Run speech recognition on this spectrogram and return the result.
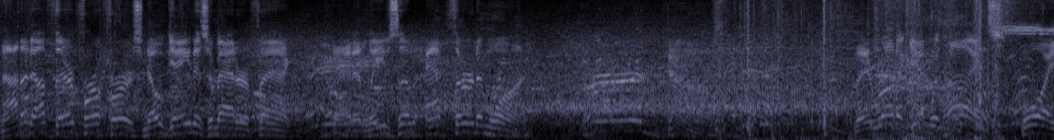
Not enough there for a first. No gain, as a matter of fact. And it leaves them at third and one. Third down. They run again with Hines. Boy,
